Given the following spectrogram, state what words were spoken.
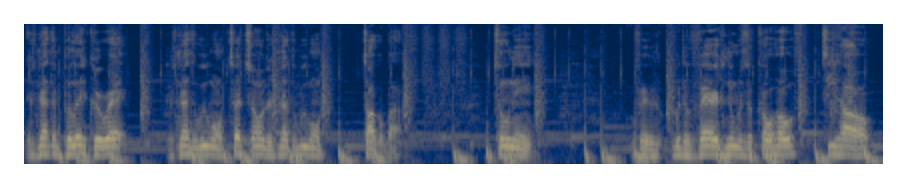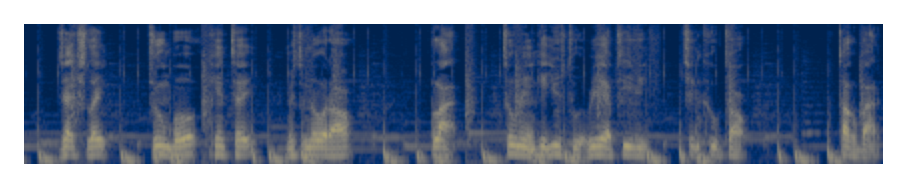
There's nothing politically correct. There's nothing we won't touch on. There's nothing we won't talk about. Tune in with the various numbers of co-hosts: T. Hall, Jack Slate, Junebug, Kente, Mr. Know It All. Block. Tune in. Get used to it. Rehab TV. Chicken Coop Talk. Talk about it.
